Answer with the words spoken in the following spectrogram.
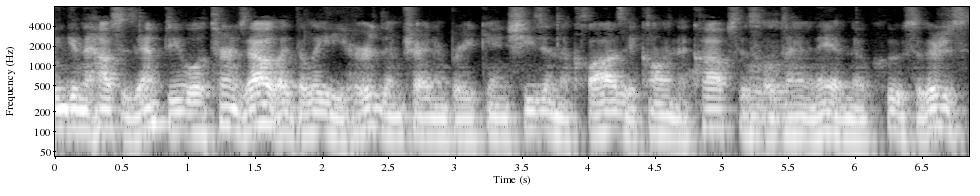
thinking the house is empty. Well, it turns out like the lady heard them trying to break in. She's in the closet calling the cops this whole Mhm. time, and they have no clue. So they're just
